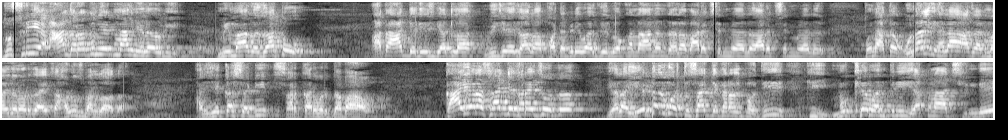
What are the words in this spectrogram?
दुसरी अंधारातून एक मागणी लावली. मी माग जातो. आता अध्यादेश घेतला विजय झाला फटाकडे वाजले लोकांना आनंद झाला आरक्षण मिळालं आरक्षण मिळालं. पण आता गुलाल घ्यायला आझाद मैदानावर जायचा हळूच म्हणला होता. आणि हे कशासाठी? सरकारवर दबाव. काय याला साध्य करायचं होतं? याला एकच गोष्ट साध्य करायला होती की मुख्यमंत्री एकनाथ शिंदे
